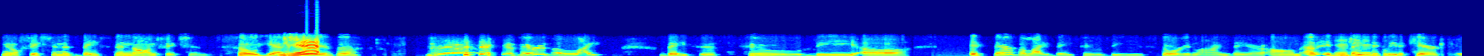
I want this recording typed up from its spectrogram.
you know fiction is based in nonfiction so yes Yeah. there is a there is a light basis to the uh it there's a light base to the storyline there um it's Mhm. basically the character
